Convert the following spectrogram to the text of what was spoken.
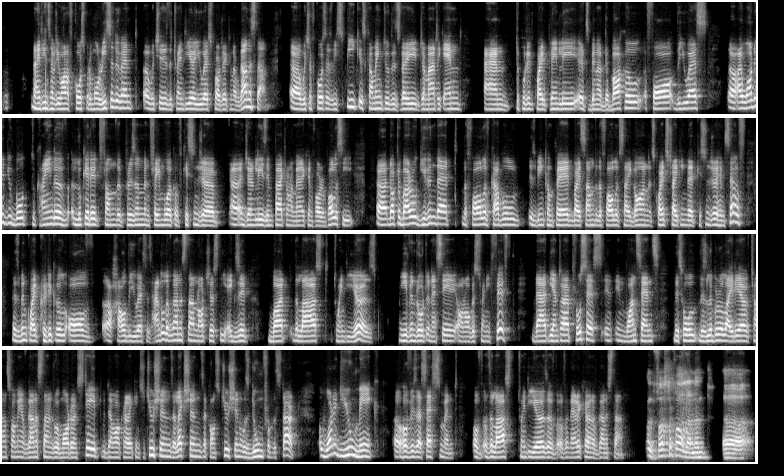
1971, of course, but a more recent event, uh, which is the 20 year US project in Afghanistan, uh, which, of course, as we speak, is coming to this very dramatic end. And to put it quite plainly, it's been a debacle for the US. Uh, I wanted you both to kind of look at it from the prism and framework of Kissinger uh, and generally his impact on American foreign policy. Uh, Dr. Baru, given that the fall of Kabul is being compared by some to the fall of Saigon, it's quite striking that Kissinger himself has been quite critical of uh, how the US has handled Afghanistan, not just the exit, but the last 20 years. He even wrote an essay on August 25th that the entire process, in, in one sense, this whole this liberal idea of transforming Afghanistan into a modern state with democratic institutions, elections, a constitution was doomed from the start. What did you make of his assessment of, of the last 20 years of, of America and Afghanistan? Well, first of all, Ananth, uh,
